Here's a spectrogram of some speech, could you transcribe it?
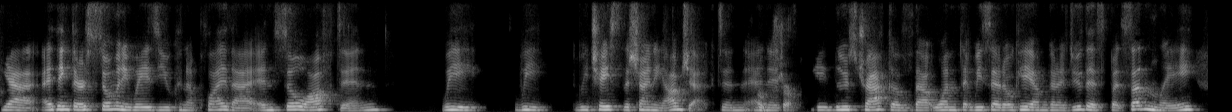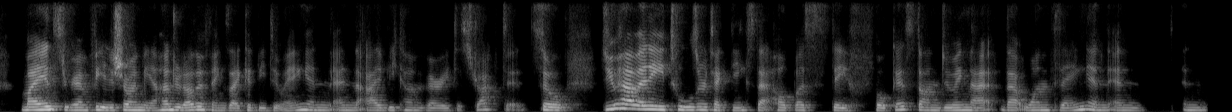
Yeah, I think there's so many ways you can apply that, and so often we we we chase the shiny object, and and oh, sure. we lose track of that one that we said, okay, I'm going to do this, but suddenly my Instagram feed is showing me a hundred other things I could be doing, and and I become very distracted. So, do you have any tools or techniques that help us stay focused on doing that that one thing and and and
